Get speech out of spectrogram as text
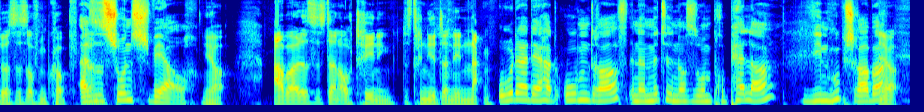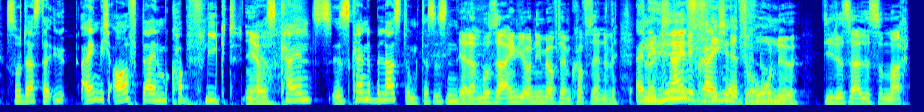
Du hast es auf dem Kopf. Also dann. es ist schon schwer auch. ja. Aber das ist dann auch Training. Das trainiert dann den Nacken. Oder der hat oben drauf in der Mitte noch so einen Propeller, wie ein Hubschrauber, Ja. sodass der eigentlich auf deinem Kopf fliegt. Ja. Das ist, kein, das ist keine Belastung. Das ist ein. Ja, dann muss er eigentlich auch nicht mehr auf deinem Kopf sein. So Eine eine kleine fliegende Erfindung. Drohne, die das alles so macht,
